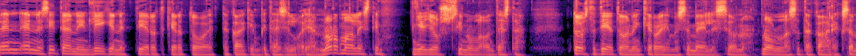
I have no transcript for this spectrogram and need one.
en, ennen sitä niin liikennetiedot kertoo, että kaiken pitäisi olla ihan normaalisti. Ja jos sinulla on tästä toista tietoa, niin kerro ihmeessä meille. Se on 0108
